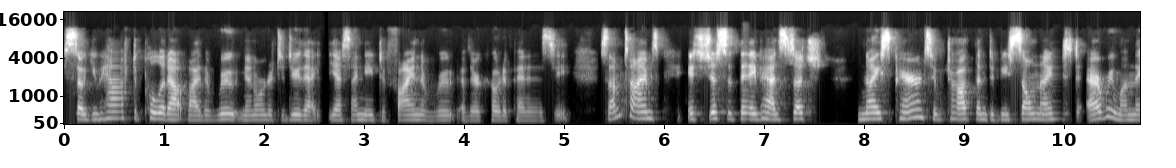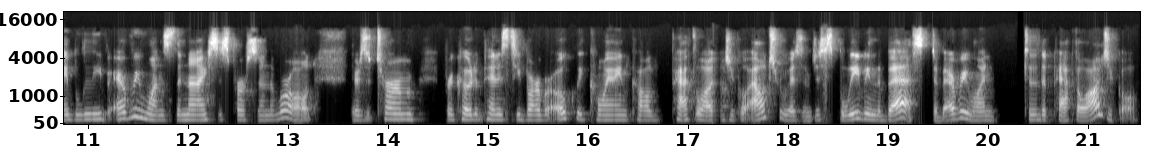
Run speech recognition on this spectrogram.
So you have to pull it out by the root. And in order to do that, yes, I need to find the root of their codependency. Sometimes it's just that they've had such nice parents who've taught them to be so nice to everyone. They believe everyone's the nicest person in the world. There's a term for codependency Barbara Oakley coined called pathological altruism, just believing the best of everyone to the pathological.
